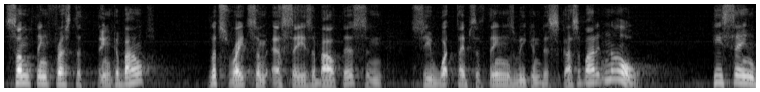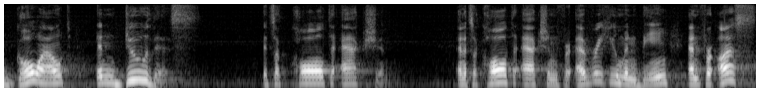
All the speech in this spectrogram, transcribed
something for us to think about. Let's write some essays about this and see what types of things we can discuss about it. No. He's saying, go out and do this. It's a call to action. And it's a call to action for every human being and for us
